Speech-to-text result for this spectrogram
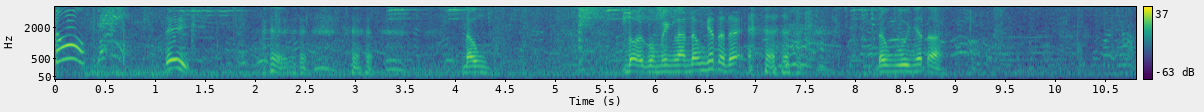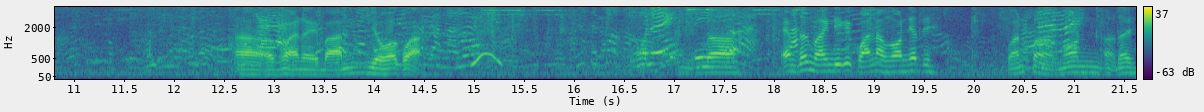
Tu. Đi. đông. Đội của mình là đông nhất rồi đấy. đông vui nhất rồi. À, ở ngoài này bán nhiều hoa quả. À, em dẫn mọi anh đi cái quán nào ngon nhất đi. Quán phở ngon ở đây.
